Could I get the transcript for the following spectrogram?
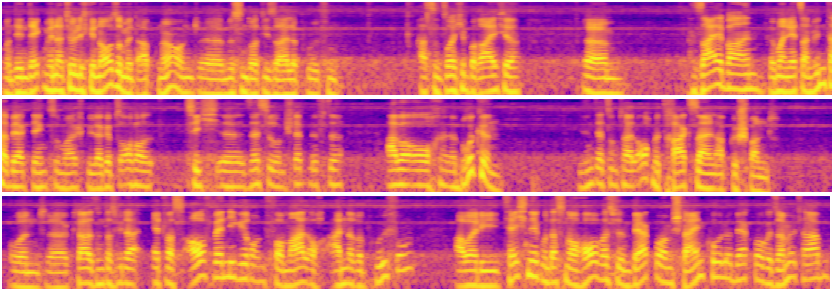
Und den decken wir natürlich genauso mit ab ne? und äh, müssen dort die Seile prüfen. Das sind solche Bereiche. Ähm, Seilbahn, wenn man jetzt an Winterberg denkt zum Beispiel, da gibt's auch noch zig äh, Sessel und Schlepplifte, aber auch äh, Brücken, die sind ja zum Teil auch mit Tragseilen abgespannt. Und äh, klar sind das wieder etwas aufwendigere und formal auch andere Prüfungen. Aber die Technik und das Know-how, was wir im Bergbau, im Steinkohlebergbau gesammelt haben,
